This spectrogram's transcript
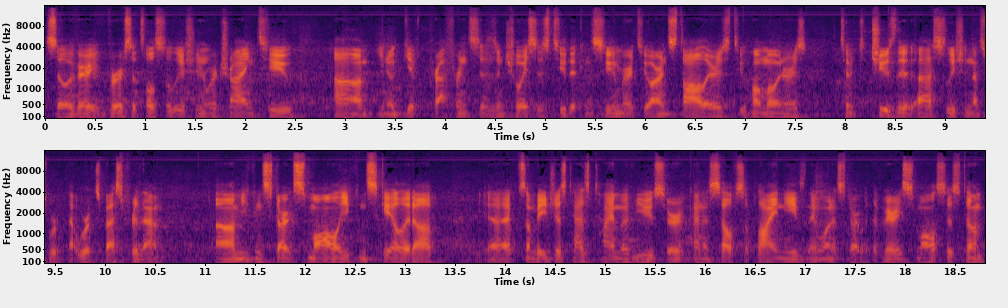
So a very versatile solution. We're trying to um, you know give preferences and choices to the consumer, to our installers, to homeowners to, to choose the uh, solution that's work, that works best for them. Um, you can start small, you can scale it up. Uh, if somebody just has time of use or kind of self-supply needs and they want to start with a very small system,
